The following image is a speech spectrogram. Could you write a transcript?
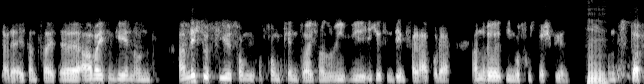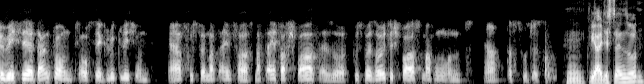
ja, der Elternzeit äh, arbeiten gehen und haben nicht so viel vom, vom Kind, sag ich mal, so wie, wie ich es in dem Fall habe oder andere, die nur Fußball spielen. Mhm. Und dafür bin ich sehr dankbar und auch sehr glücklich und ja, Fußball macht einfach, macht einfach Spaß. Also Fußball sollte Spaß machen und ja, das tut es. Hm. Wie alt ist dein Sohn?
